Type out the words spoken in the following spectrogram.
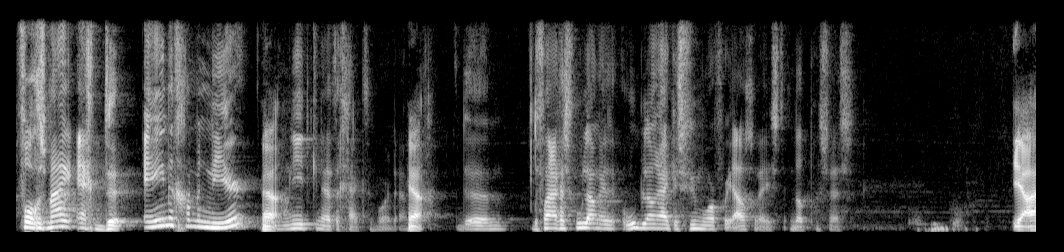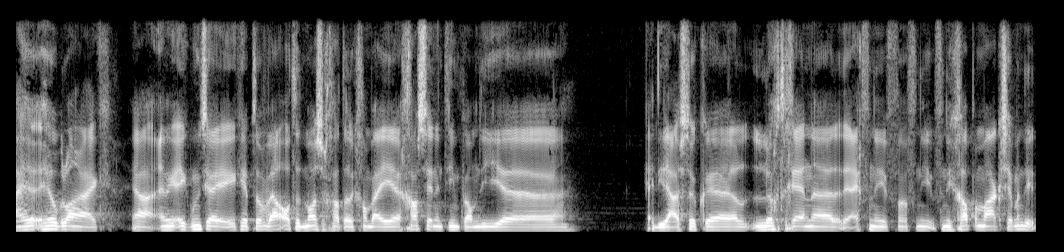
volgens mij echt de enige manier om niet knettergek te worden. Ja. De, de vraag is hoe, lang is, hoe belangrijk is humor voor jou geweest in dat proces? Ja, heel, heel belangrijk. Ja, en ik, moet zeggen, ik heb er wel altijd mazzel gehad dat ik gewoon bij eh, gasten in een team kwam die, eh, ja, die daar een stuk luchtiger en echt van die, van, die, van die grappen maken. Zeg maar. Die,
